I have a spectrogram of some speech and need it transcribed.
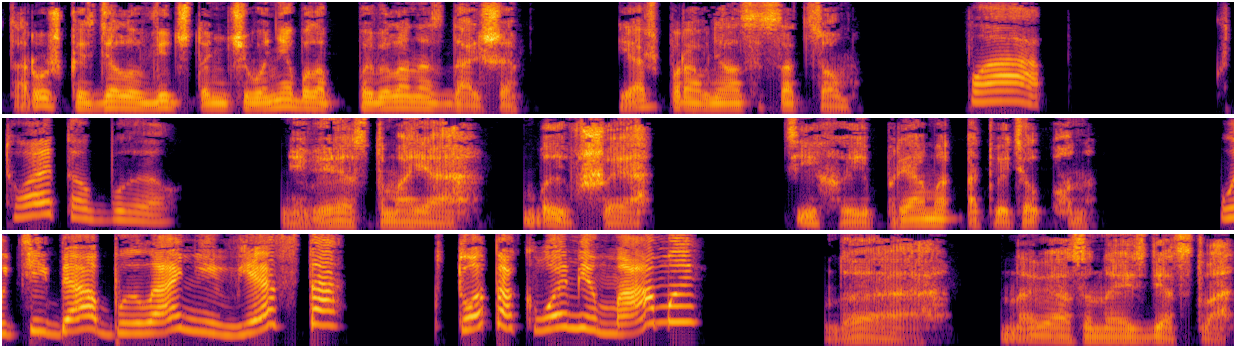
Старушка, сделав вид, что ничего не было, повела нас дальше. Я ж поравнялся с отцом. Пап, кто это был? «Невеста моя, бывшая», — тихо и прямо ответил он. У тебя была невеста? Кто-то кроме мамы? «Да, навязанная с детства.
